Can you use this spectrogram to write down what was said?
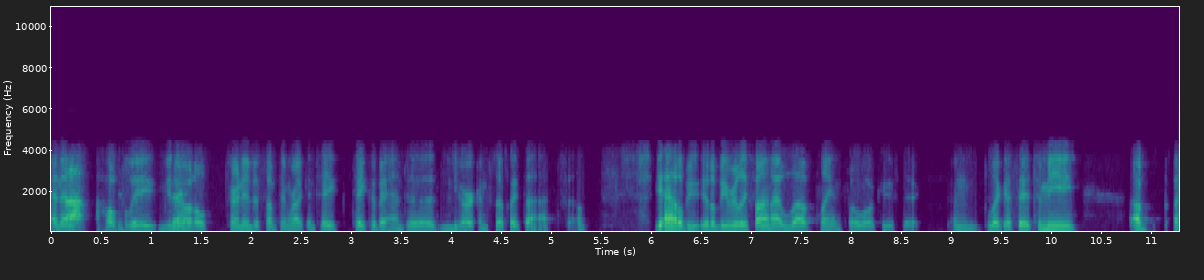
and then uh, I, hopefully, you know, it'll turn into something where I can take take the band to New York and stuff like that. So, yeah, it'll be it'll be really fun. I love playing solo acoustic, and like I say, to me, a a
